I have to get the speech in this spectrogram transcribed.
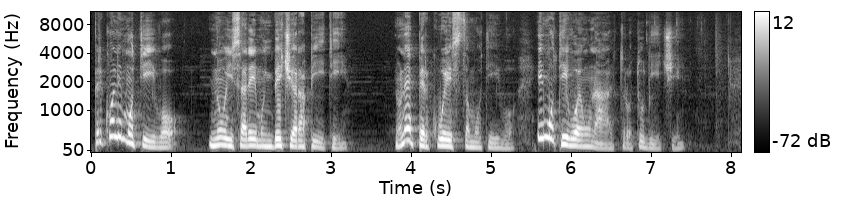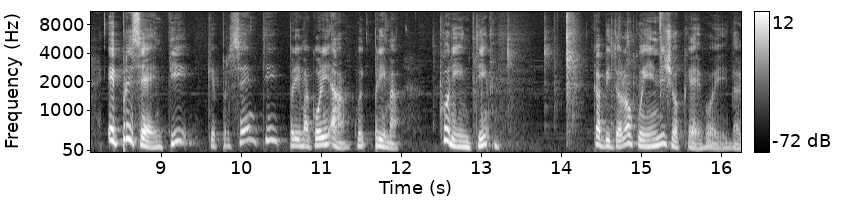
per quale motivo noi saremo invece rapiti? Non è per questo motivo, il motivo è un altro, tu dici. E presenti, che presenti? Prima, ah, prima Corinti capitolo 15, ok, poi dal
